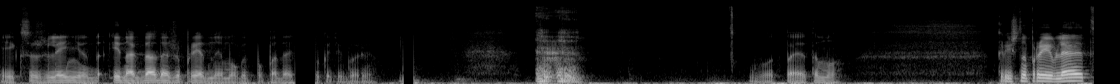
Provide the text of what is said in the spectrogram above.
И, к сожалению, иногда даже преданные могут попадать в эту категорию. Вот поэтому Кришна проявляет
